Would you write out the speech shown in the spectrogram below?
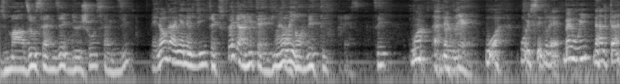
Du mardi au samedi avec deux shows le samedi. Mais là, on gagnait notre vie. Fait que tu fais gagner ta vie Ouais, dans oui. ton été, presque. Tu sais, Moi, ah, à ben peu oui. près. Ouais. Oui, c'est vrai. Ben oui, dans le temps.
